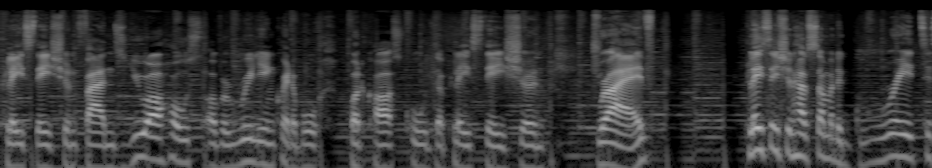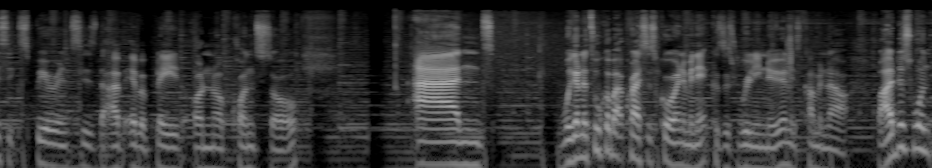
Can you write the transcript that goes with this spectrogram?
PlayStation fans. You are host of a really incredible podcast called The PlayStation Drive. PlayStation have some of the greatest experiences that I've ever played on a console. And we're going to talk about Crisis Core in a minute because it's really new and it's coming out. But I just want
